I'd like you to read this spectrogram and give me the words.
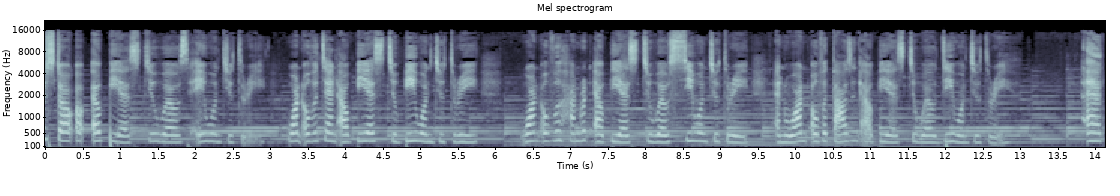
The stock of LPS to wells A123, 1 over 10 LPS to B123, 1 over 100 LPS to well C123, and 1 over 1000 LPS to well D123. Add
